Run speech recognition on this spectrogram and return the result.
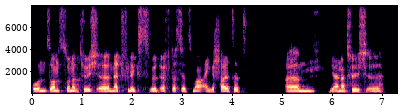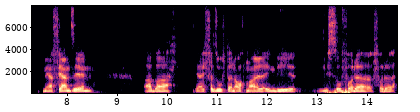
Und sonst so natürlich äh, Netflix wird öfters jetzt mal eingeschaltet. Ähm, ja, natürlich äh, mehr Fernsehen. Aber ja, ich versuche dann auch mal irgendwie nicht so vor der, vor der,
